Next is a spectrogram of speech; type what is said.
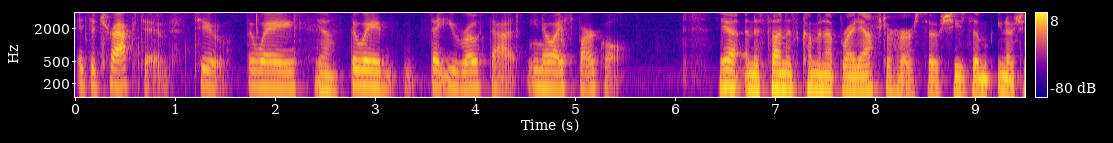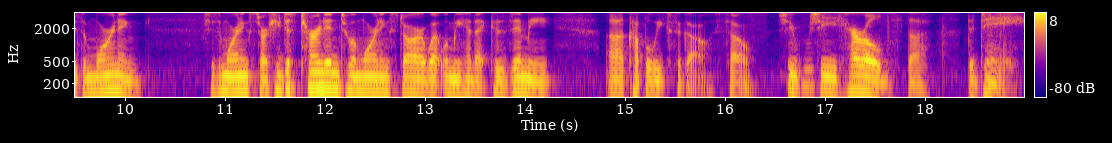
it's attractive too the way yeah. the way that you wrote that you know i sparkle Yeah, and the sun is coming up right after her, so she's the you know she's a morning, she's a morning star. She just turned into a morning star. What when we had that Cazimi uh, a couple weeks ago, so she she heralds the the day.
